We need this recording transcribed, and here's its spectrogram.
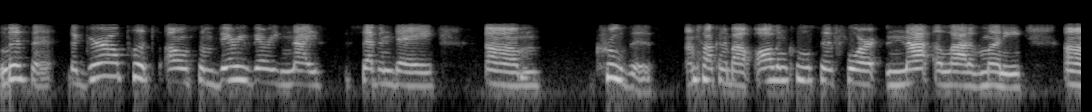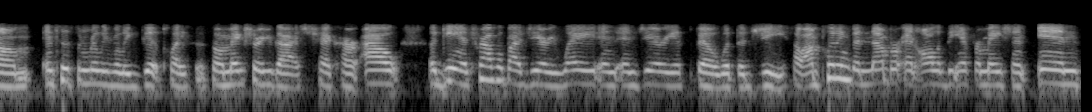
Listen, the girl puts on some very, very nice seven day um, cruises. I'm talking about all inclusive for not a lot of money um, into some really, really good places. So make sure you guys check her out. Again, Travel by Geri Wade, and, and Geri is spelled with a G. So I'm putting the number and all of the information in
